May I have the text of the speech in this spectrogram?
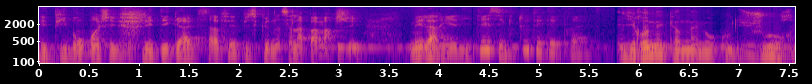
Et puis bon moi j'ai vu les dégâts que ça a fait puisque ça n'a pas marché. Mais la réalité, c'est que tout était prêt. Il remet quand même au goût du jour,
